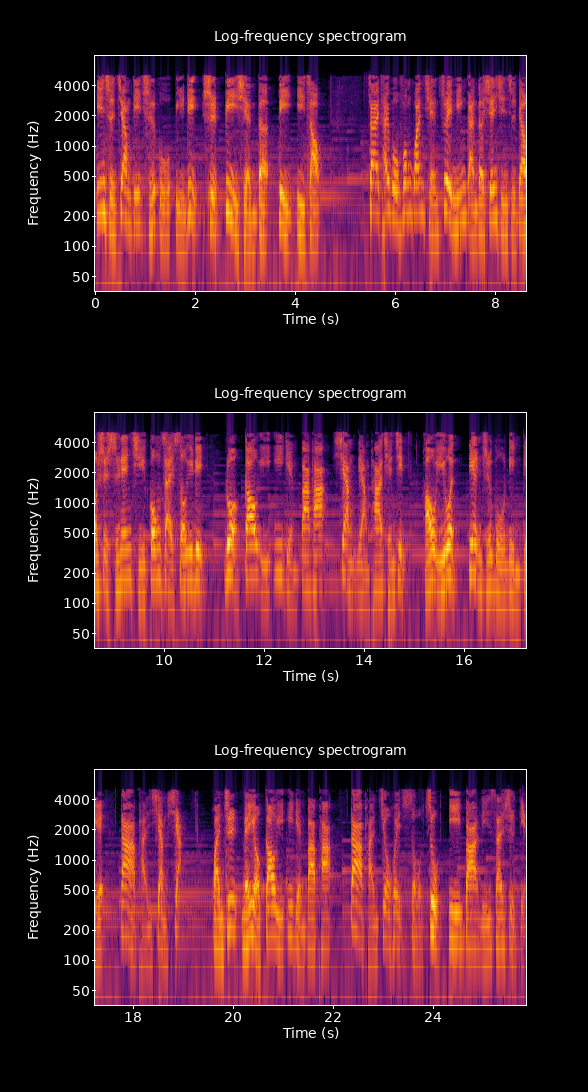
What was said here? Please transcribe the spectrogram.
因此降低持股比例是避险的第一招。在台股封关前最敏感的先行指标是十年期公债收益率，若高于一点八趴，向两趴前进，毫无疑问，电子股领跌，大盘向下；反之，没有高于一点八趴，大盘就会守住一八零三四点。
